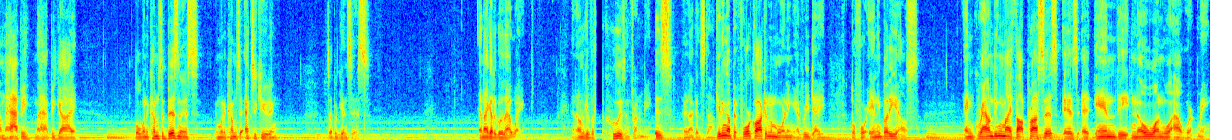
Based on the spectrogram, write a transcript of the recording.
I'm happy. I'm a happy guy. But when it comes to business and when it comes to executing, it's up against this. And I got to go that way. And I don't give a fuck who is in front of me. Is they're not going to stop. Getting up at four o'clock in the morning every day before anybody else and grounding my thought process is uh, in the no one will outwork me.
